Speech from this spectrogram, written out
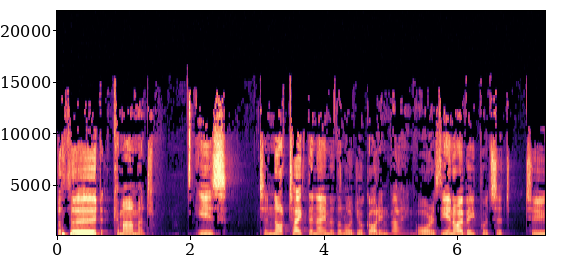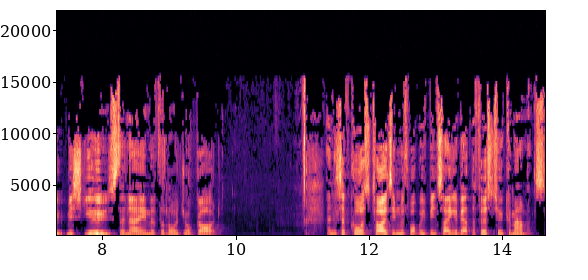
The third commandment is to not take the name of the Lord your God in vain, or as the NIV puts it, to misuse the name of the Lord your God. And this, of course, ties in with what we've been saying about the first two commandments.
